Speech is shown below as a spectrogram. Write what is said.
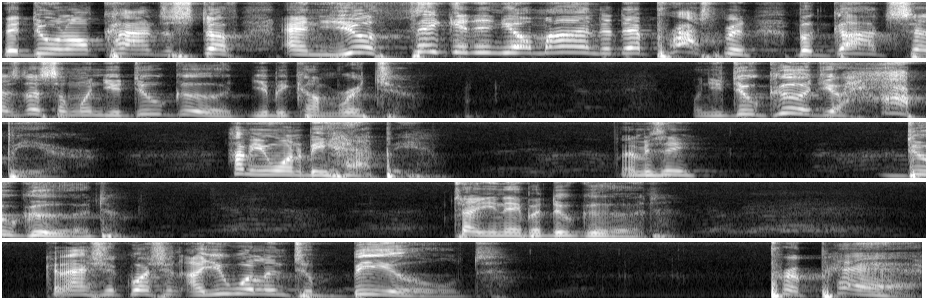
they're doing all kinds of stuff, and you're thinking in your mind that they're prospering. But God says, listen, when you do good, you become richer. When you do good, you're happier. How many want to be happy? Let me see do good. Tell your neighbor, do good. Can I ask you a question? Are you willing to build, prepare,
